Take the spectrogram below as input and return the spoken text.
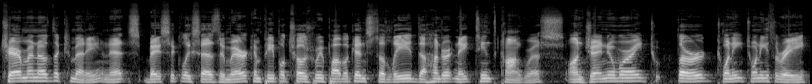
chairman of the committee, and it basically says the American people chose Republicans to lead the 118th Congress on January 3rd, 2023.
